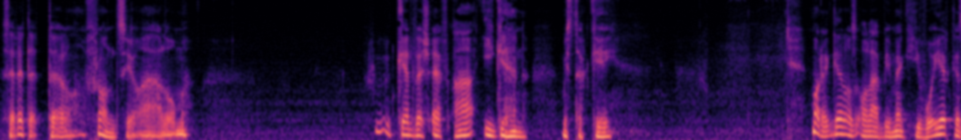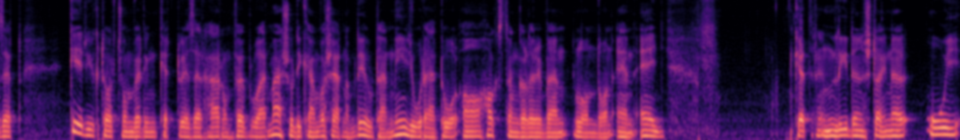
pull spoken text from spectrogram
Szeretettel, francia álom. Kedves F.A., igen, Mr. K. Ma reggel az alábbi meghívó érkezett, Kérjük tartson velünk 2003. február 2-án vasárnap délután 4 órától a Huxton Gallery-ben London N1 Catherine Liedensteiner új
